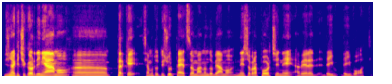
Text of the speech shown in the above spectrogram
bisogna che ci coordiniamo eh, perché siamo tutti sul pezzo, ma non dobbiamo né sovrapporci né avere dei, dei, vuoti.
